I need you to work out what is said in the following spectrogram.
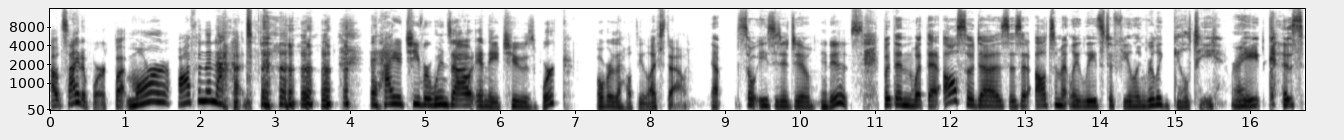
outside of work. But more often than not, that high achiever wins out, and they choose work over the healthy lifestyle. Yep. So easy to do. It is. But then what that also does is it ultimately leads to feeling really guilty, right? Because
